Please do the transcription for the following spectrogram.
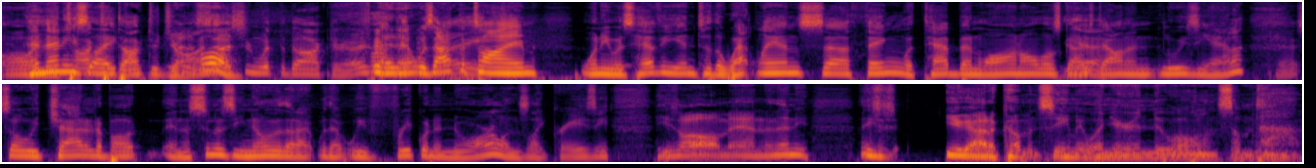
Oh, And then you he's talked like- to Dr. Got John. a Oh. session with the doctor. eh? and it was at the time when he was heavy into the wetlands uh, thing with Tab Benoit and all those guys Yeah. down in Louisiana. So we chatted about, and as soon as he knew that I, that we've frequented New Orleans like crazy, he's oh man, and then he, then he says, "You got to come and see me when you're in New Orleans sometime."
